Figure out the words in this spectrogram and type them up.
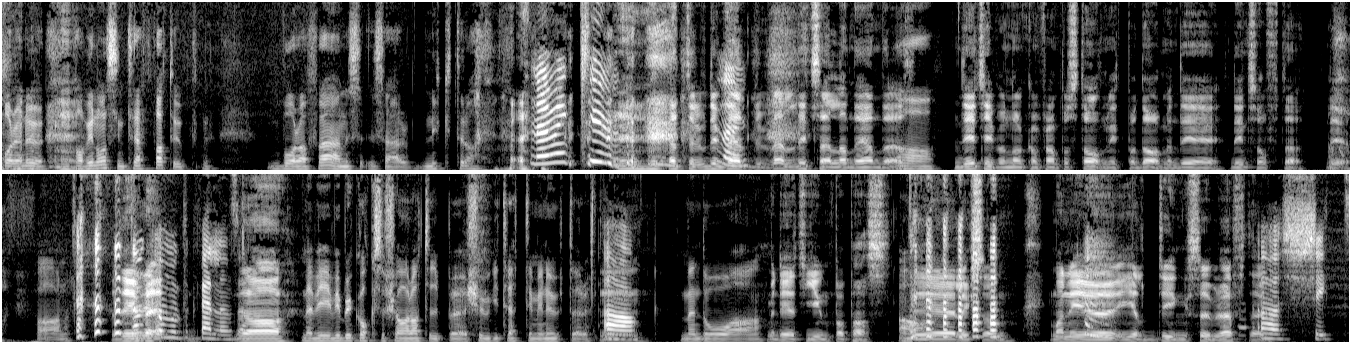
på det nu. Har vi någonsin träffat typ våra fans så här nyktra? Nej men kul! Jag tror det är Nej. väldigt, väldigt sällan det händer alltså. Ja, Det är typ om någon kom fram på stan mitt på dagen men det är, det är inte så ofta det, fan. det är De kommer på kvällen så. Ja, Men vi, vi brukar också köra typ eh, 20-30 minuter. Ja. mm. Men då, men det är ett gympapass Ja. Det är liksom Man är ju helt dyngsur efter Ah shit.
